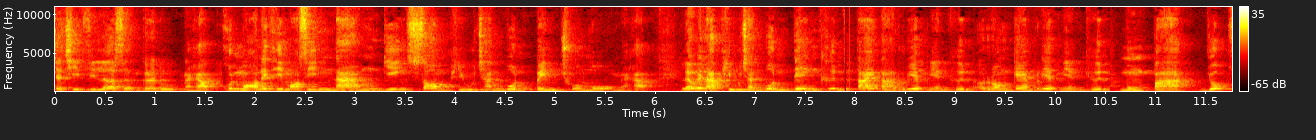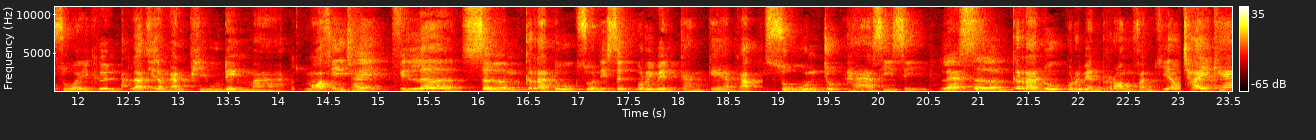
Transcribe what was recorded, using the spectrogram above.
จะฉีดฟิลเลอร์เสริมกระดูกนะครับ คุณหมอในทีมหมอซีนั่งยิงซ่อมผิวชั้นบนเป็นชั่วโมงนะครับ แล้วเวลาผิวชั้นบนเด้งขึ้น ใต้ตาเรียบเนียนขึ้น ร่องแก้มเรียบเนียนขึ้น มุมปากยกสวยขึ้น แล้วที่สำคัญผิวเด้งมาก หมอซีใช้ฟิลเลอร์ เสริมกระดูกส่วนที่สึกบริเวณกลางแก้มครับ0.5ซีซีและเสริมกระดูกบริเวณร่องฟันเคี้ยว ใช้แค่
